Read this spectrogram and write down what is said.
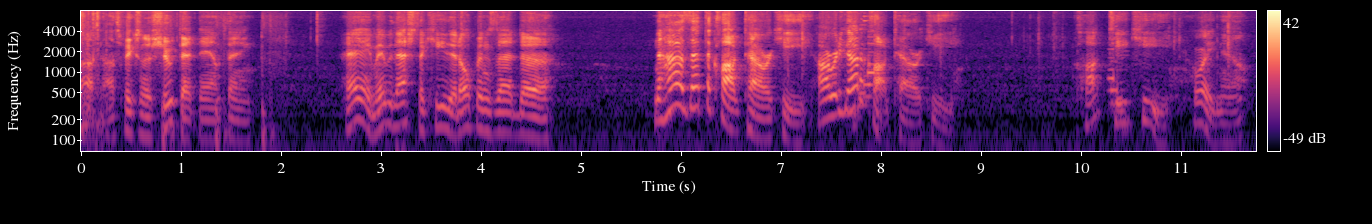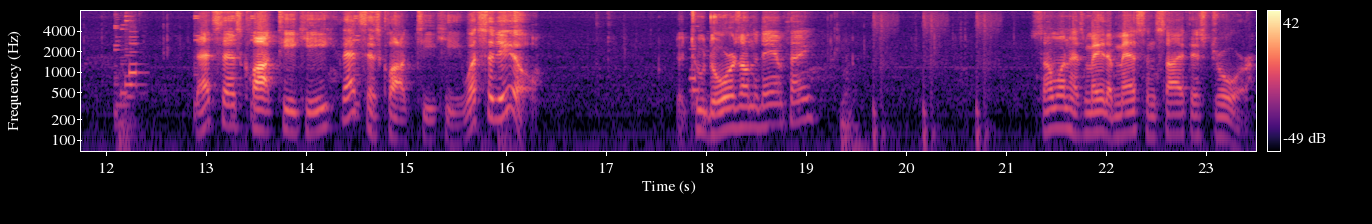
Fuck, I was fixing to shoot that damn thing. Hey, maybe that's the key that opens that, uh... Now how is that the clock tower key? I already got a clock tower key. Clock T key. Wait now. That says clock T key. That says clock T key. What's the deal? The two doors on the damn thing? Someone has made a mess inside this drawer.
